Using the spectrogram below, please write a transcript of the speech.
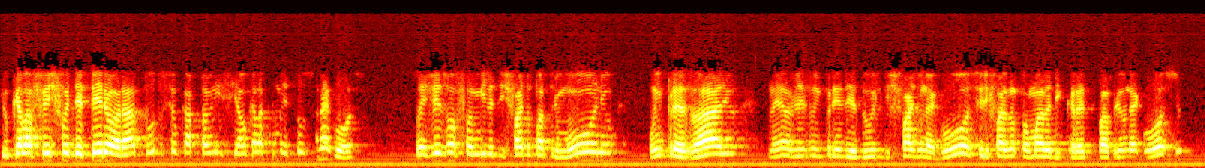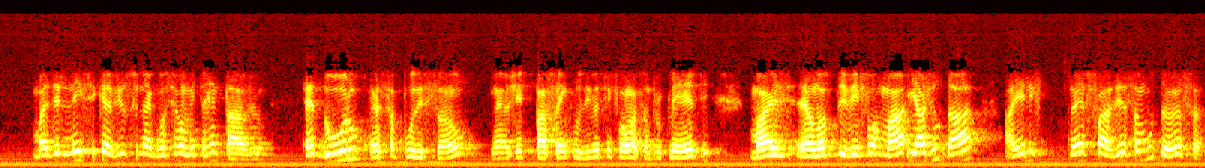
e o que ela fez foi deteriorar todo o seu capital inicial que ela começou o seu negócio. Então, às vezes, uma família desfaz do patrimônio, um empresário né? Às vezes o empreendedor ele desfaz o negócio, ele faz uma tomada de crédito para abrir um negócio, mas ele nem sequer viu se o negócio realmente é rentável. É duro essa posição, né? a gente passa inclusive essa informação para o cliente, mas é o nosso dever informar e ajudar a ele né, fazer essa mudança.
